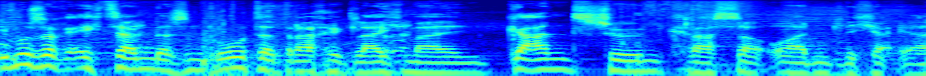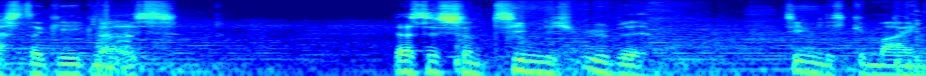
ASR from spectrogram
Ich muss auch echt sagen, dass ein roter Drache gleich mal ein ganz schön krasser, ordentlicher erster Gegner ist. Das ist schon ziemlich übel. Ziemlich gemein.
